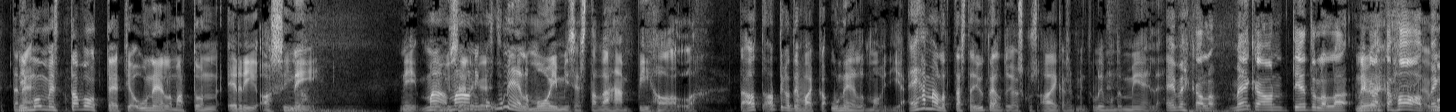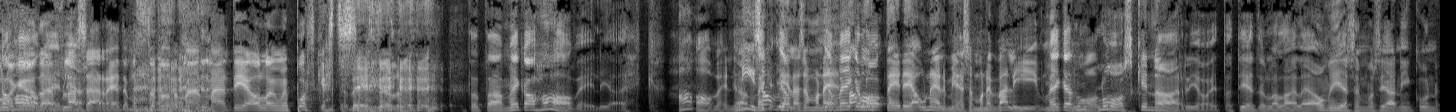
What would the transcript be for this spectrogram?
Että Niin ne- mun mielestä tavoitteet ja unelmat on eri asia. niin. Niin mä, Niin mä oon niinku unelmoimisesta vähän pihalla. Tai oot, ootteko te vaikka unelmoijia? Eihän me olla tästä juteltu joskus aikaisemmin, tuli muuten mieleen. Ei me ehkä olla, meikä on tietyllä lailla, meikä ehkä haa, meikä Mullakin on jotain haaveilija. fläsäreitä, mutta tuota, mä, en- mä en tiedä, ollaanko me podcastissa. Tota, meikä on haaveilija ehkä. Haaveili. Ja Niin, se meikä- on vielä ja- semmoinen ja meikä luo- tavoitteiden ja unelmien semmoinen väli. Meikä luo skenaarioita tietyllä lailla ja omia semmosia niin kuin,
